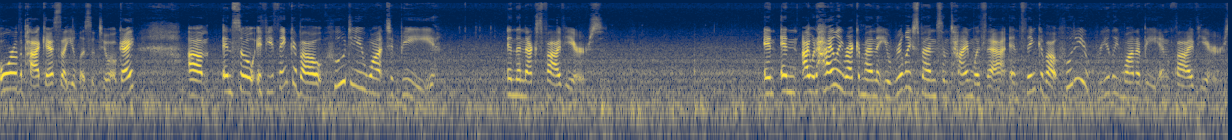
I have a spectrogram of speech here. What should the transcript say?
or the podcasts that you listen to, okay? Um, and so if you think about who do you want to be in the next five years? And, and I would highly recommend that you really spend some time with that and think about who do you really want to be in five years?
